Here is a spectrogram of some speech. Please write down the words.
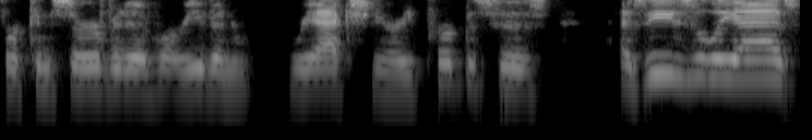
for conservative or even reactionary purposes as easily as,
